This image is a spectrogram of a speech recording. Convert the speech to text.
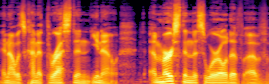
and I was kind of thrust in, you know, immersed in this world of, of,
